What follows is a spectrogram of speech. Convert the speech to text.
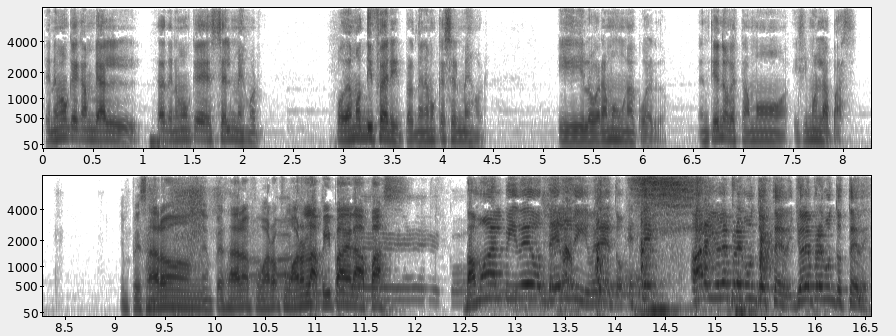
tenemos que cambiar, o sea, tenemos que ser mejor. Podemos diferir, pero tenemos que ser mejor. Y logramos un acuerdo. Entiendo que estamos, hicimos la paz. Empezaron, empezaron, fumaron, fumaron la pipa de la paz. Vamos al video del libreto. Este, ahora yo le pregunto a ustedes, yo le pregunto a ustedes,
